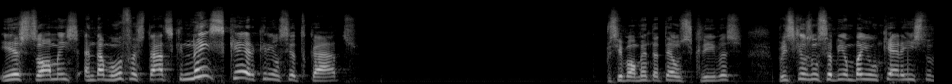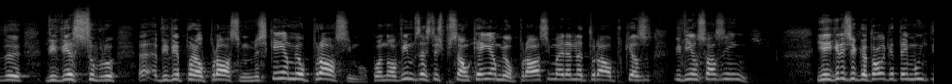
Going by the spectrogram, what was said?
estes homens andavam afastados, que nem sequer queriam ser tocados principalmente até os escribas, por isso que eles não sabiam bem o que era isto de viver, sobre, viver para o próximo. Mas quem é o meu próximo? Quando ouvimos esta expressão, quem é o meu próximo, era natural, porque eles viviam sozinhos. E a Igreja Católica tem muito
